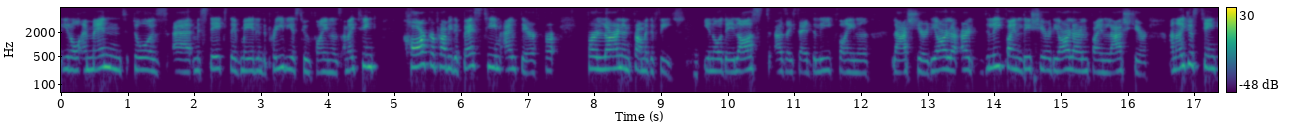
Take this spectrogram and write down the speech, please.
you know, amend those uh, mistakes they've made in the previous two finals. And I think Cork are probably the best team out there for for learning from a defeat. You know, they lost, as I said, the league final last year, the All the league final this year, the All Ireland final last year, and I just think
